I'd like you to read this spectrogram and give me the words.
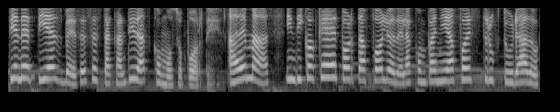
tiene 10 veces esta cantidad como soporte. Además, indicó que el portafolio de la compañía fue estructurado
